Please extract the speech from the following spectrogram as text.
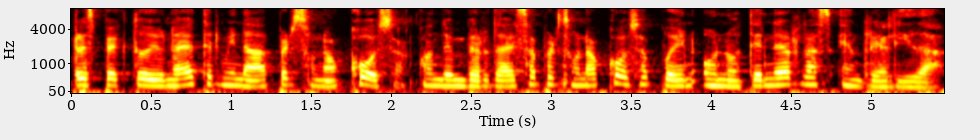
respecto de una determinada persona o cosa, cuando en verdad esa persona o cosa pueden o no tenerlas en realidad.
